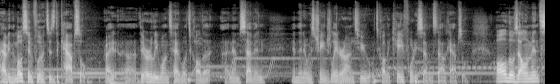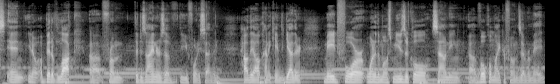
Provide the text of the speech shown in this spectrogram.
having the most influence is the capsule, right? Uh, the early ones had what's called a, an M7, and then it was changed later on to what's called a K47 style capsule. All those elements and you know a bit of luck uh, from the designers of the U47 how they all kind of came together, made for one of the most musical sounding uh, vocal microphones ever made.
